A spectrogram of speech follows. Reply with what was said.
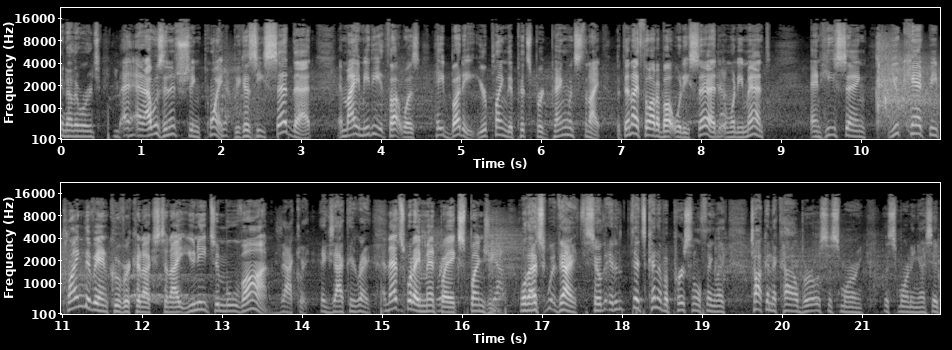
In other words, and, and that was an interesting point yeah. because he said that, and my immediate thought was, "Hey, buddy, you're playing the Pittsburgh Penguins tonight." But then I thought about what he said yeah. and what he meant, and he's saying you can't be playing the Vancouver Canucks tonight. You need to move on. Exactly, exactly right. And that's what I meant right. by expunging. Yeah. Well, that's what that. So it, that's kind of a personal thing. Like talking to Kyle Burroughs this morning. This morning, I said,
